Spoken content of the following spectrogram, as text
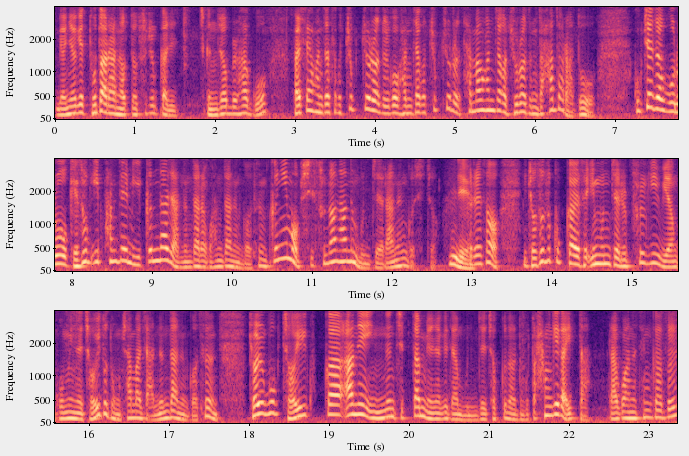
면역에 도달하는 어떤 수 준까지 근접을 하고 발생 환자 수가 쭉 줄어들고 환자가 쭉 줄어 사망 환자가 줄어든다 하더라도 국제적으로 계속 이 팬데믹이 끝나지 않는다라고 한다는 것은 끊임없이 순환하는 문제라는 것이죠. 예. 그래서 이 저소득 국가에서 이 문제를 풀기 위한 고민에 저희도 동참하지 않는다는 것은 결국 저희 국가 안에 있는 집단 면역에 대한 문제에 접근하는 것도 한계가 있다라고 하는 생각을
